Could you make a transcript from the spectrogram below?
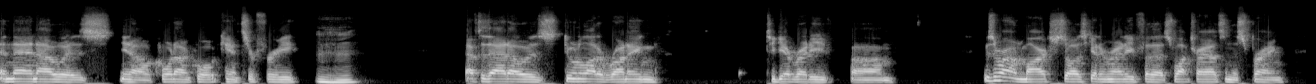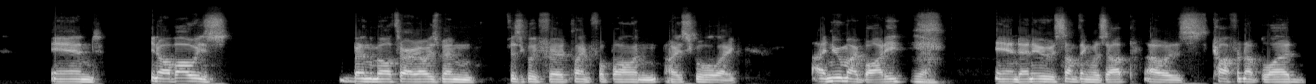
And then I was, you know, quote unquote, cancer free. hmm After that, I was doing a lot of running to get ready. Um, it was around March. So I was getting ready for the SWAT tryouts in the spring. And, you know, I've always been in the military, I always been physically fit, playing football in high school. Like, I knew my body Yeah. and I knew something was up. I was coughing up blood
